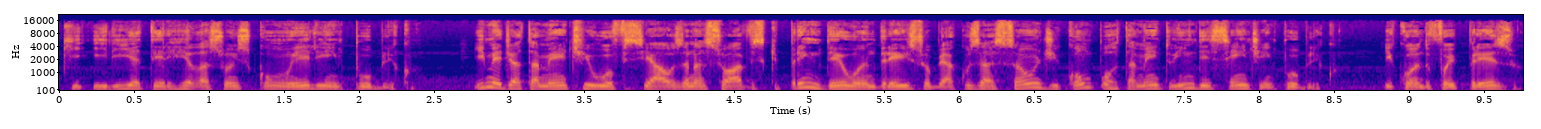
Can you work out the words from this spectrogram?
que iria ter relações com ele em público. Imediatamente, o oficial Zanasovski prendeu Andrei sob a acusação de comportamento indecente em público. E quando foi preso,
